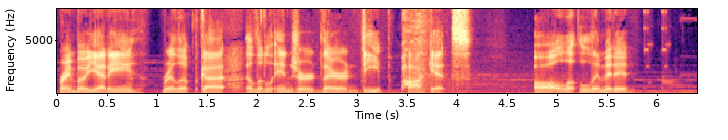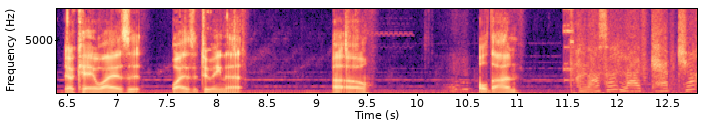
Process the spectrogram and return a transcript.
Rainbow Yeti, Rilip got a little injured there. Deep pockets. All limited. Okay, why is it why is it doing that? Uh-oh. Hold on. Another live capture?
